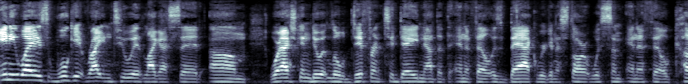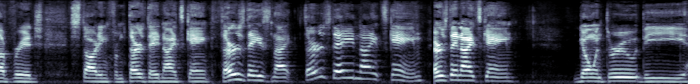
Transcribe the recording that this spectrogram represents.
anyways, we'll get right into it. Like I said, um, we're actually gonna do it a little different today. Now that the NFL is back, we're gonna start with some NFL coverage, starting from Thursday night's game. Thursday's night, Thursday night's game, Thursday night's game, going through the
